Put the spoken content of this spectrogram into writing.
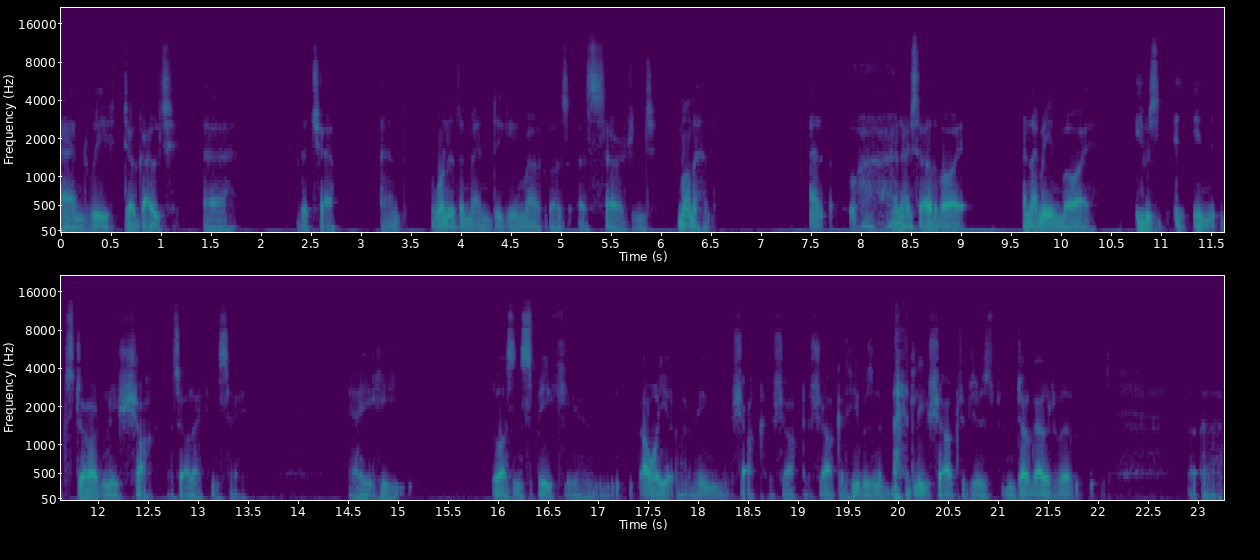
And we dug out uh, the chap, and one of the men digging him out was a Sergeant Monaghan. And when I saw the boy, and I mean boy, he was in extraordinary shock. That's all I can say. Uh, he wasn't speaking. And, oh, you know what I mean? Shock, shock, shock. And he was in a badly shocked if just been dug out of a uh,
